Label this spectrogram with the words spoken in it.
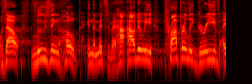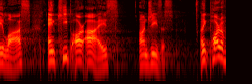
Without losing hope in the midst of it? How, how do we properly grieve a loss and keep our eyes on Jesus? I think part of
